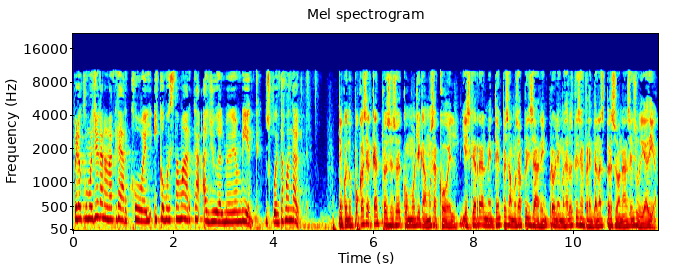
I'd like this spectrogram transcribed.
Pero ¿cómo llegaron a crear Coel y cómo esta marca ayuda al medio ambiente? Nos cuenta Juan David. Te cuento un poco acerca del proceso de cómo llegamos a Coel y es que realmente empezamos a pensar en problemas a los que se enfrentan las personas en su día a día.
